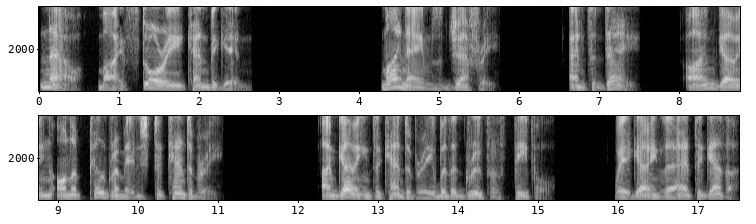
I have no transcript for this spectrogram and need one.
Now, my story can begin. My name's Geoffrey, and today I'm going on a pilgrimage to Canterbury. I'm going to Canterbury with a group of people. We're going there together.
